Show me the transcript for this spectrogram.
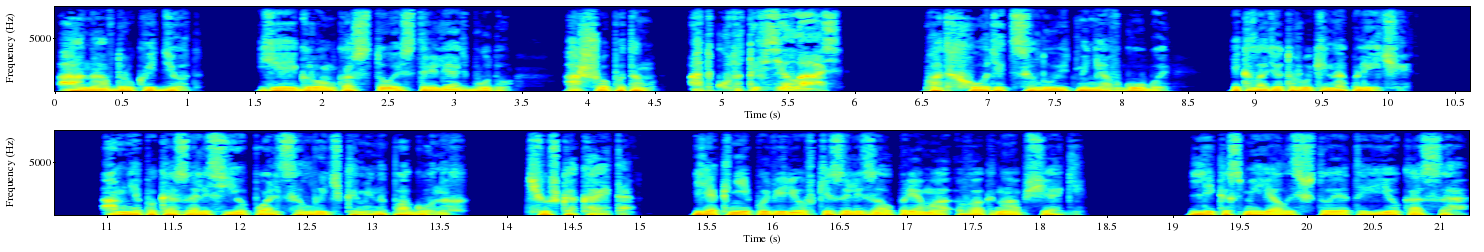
а она вдруг идет. Ей громко «Стой, стрелять буду», а шепотом «Откуда ты взялась?» Подходит, целует меня в губы и кладет руки на плечи. А мне показались ее пальцы лычками на погонах. Чушь какая-то. Я к ней по веревке залезал прямо в окно общаги. Лика смеялась, что это ее коса.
